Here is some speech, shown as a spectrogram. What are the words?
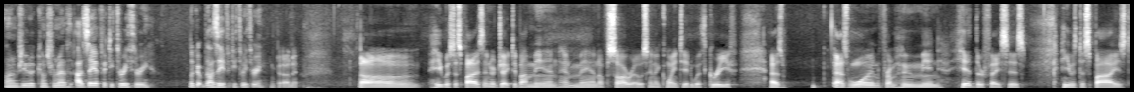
Line of Judah comes from Isaiah 53 3. Look up Isaiah 53 3. got it. Um, he was despised and rejected by men, and man of sorrows, and acquainted with grief, as as one from whom men hid their faces. He was despised,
